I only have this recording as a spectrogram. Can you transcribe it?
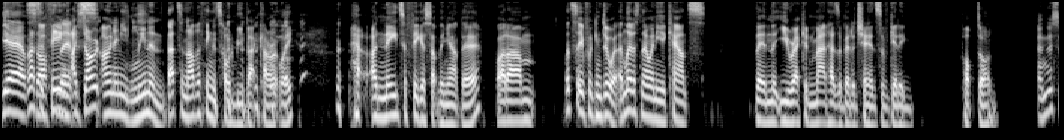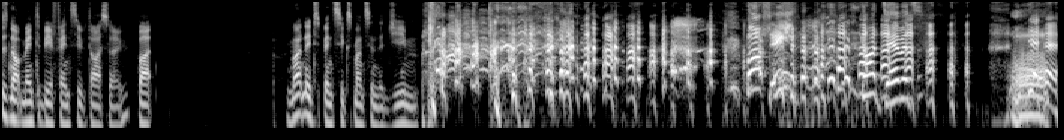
Yeah, that's Soft the thing. lips. I don't own any linen. That's another thing that's holding me back currently. I need to figure something out there. But um, let's see if we can do it. And let us know any accounts then that you reckon Matt has a better chance of getting popped on. And this is not meant to be offensive, Dyso, but you might need to spend six months in the gym. Marshy! God damn it. Yeah.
